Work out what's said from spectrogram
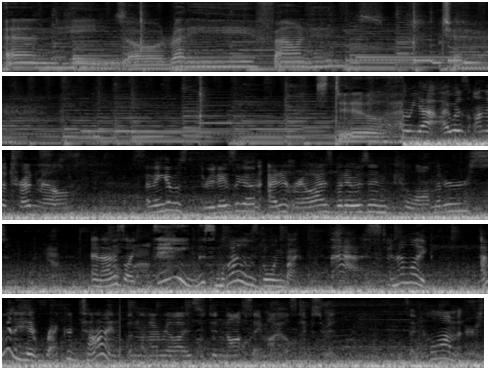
And he's already found his chair. Still Oh yeah, I was on the treadmill. I think it was three days ago. And I didn't realize, but it was in kilometers. And I was like, dang, this mile is going by fast. And I'm like, I'm gonna hit record time. And then I realized it did not say miles next to it. It said kilometers.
